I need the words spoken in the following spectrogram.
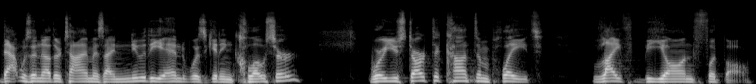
that was another time as I knew the end was getting closer, where you start to contemplate life beyond football.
